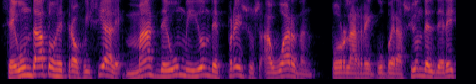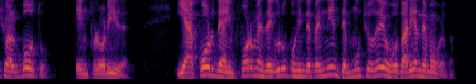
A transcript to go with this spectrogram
Según datos extraoficiales, más de un millón de presos aguardan por la recuperación del derecho al voto en Florida. Y acorde a informes de grupos independientes, muchos de ellos votarían demócrata.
